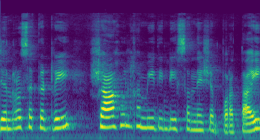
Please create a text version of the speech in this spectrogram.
ജനറൽ സെക്രട്ടറി ഷാഹുൽ ഹമീദിന്റെ സന്ദേശം പുറത്തായി.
